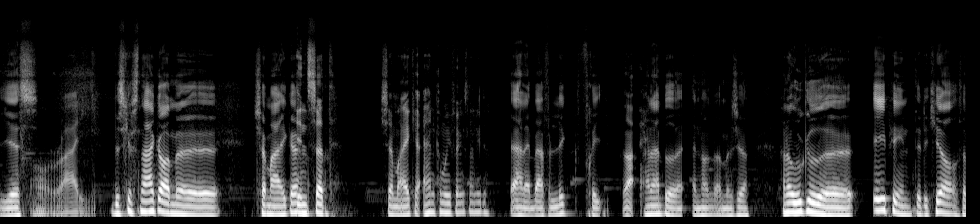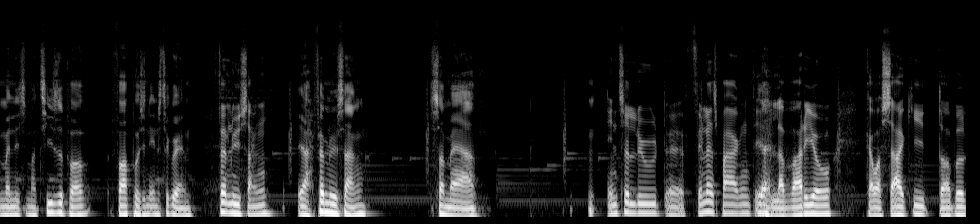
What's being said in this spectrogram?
Yes. Alrighty. Vi skal snakke om øh, Jamaica. Indsat Jamaica. Er han kommet i fængsel lige det? Ja, han er i hvert fald ikke fri. Nej. Han er blevet anholdt, hvad man siger. Han har udgivet øh, EP'en dedikeret, som man ligesom har teaset på, for på sin Instagram. Fem nye sange. Ja, fem nye sange, som er... Interlude, øh, Finlandsparken, det Ja. er Lavario, Kawasaki, Doubled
